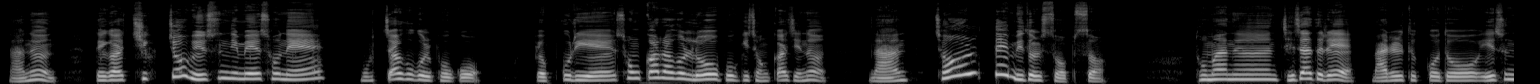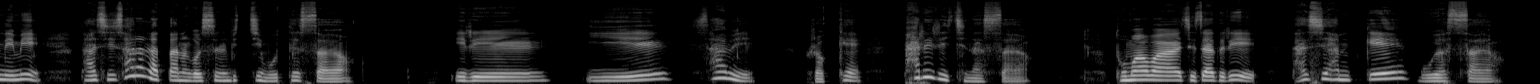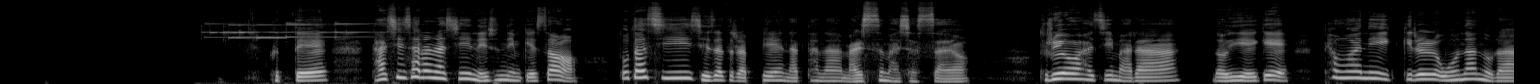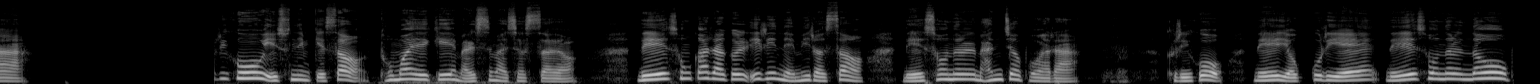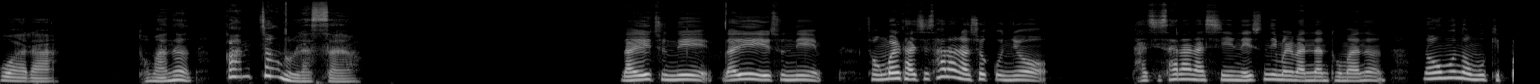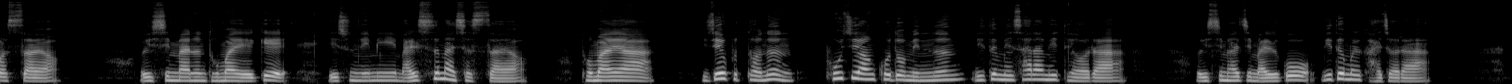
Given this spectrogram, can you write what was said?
나는 내가 직접 예수님의 손에 못자국을 보고 옆구리에 손가락을 넣어 보기 전까지는 난 절대 믿을 수 없어. 도마는 제자들의 말을 듣고도 예수님이 다시 살아났다는 것을 믿지 못했어요. 1일, 2일, 3일, 그렇게 8일이 지났어요. 도마와 제자들이 다시 함께 모였어요. 그때 다시 살아나신 예수님께서 또다시 제자들 앞에 나타나 말씀하셨어요. 두려워하지 마라. 너희에게 평안이 있기를 원하노라. 그리고 예수님께서 도마에게 말씀하셨어요. 내 손가락을 이리 내밀어서 내 손을 만져보아라. 그리고 내 옆구리에 내 손을 넣어 보아라. 도마는 깜짝 놀랐어요. 나의 주님, 나의 예수님, 정말 다시 살아나셨군요. 다시 살아나신 예수님을 만난 도마는 너무너무 기뻤어요. 의심 많은 도마에게 예수님이 말씀하셨어요. 도마야, 이제부터는 보지 않고도 믿는 믿음의 사람이 되어라. 의심하지 말고 믿음을 가져라.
